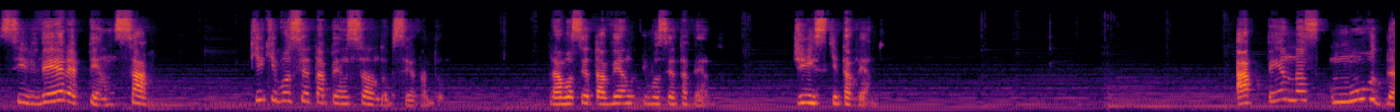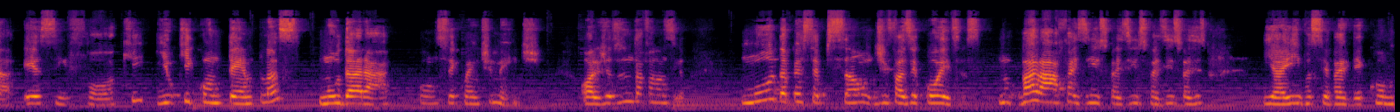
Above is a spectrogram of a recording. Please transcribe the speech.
Se ver é pensar, o que, que você está pensando, observador? para você estar tá vendo o que você está vendo. Diz que está vendo. Apenas muda esse enfoque e o que contemplas mudará consequentemente. Olha, Jesus não está falando assim, muda a percepção de fazer coisas. Vai lá, faz isso, faz isso, faz isso, faz isso. E aí você vai ver como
